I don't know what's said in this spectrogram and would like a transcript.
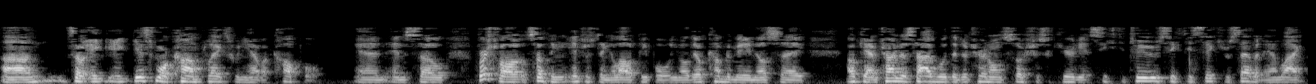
Um, so it, it gets more complex when you have a couple. And, and so, first of all, it's something interesting. A lot of people, you know, they'll come to me and they'll say, okay, I'm trying to decide whether to turn on social security at 62, 66 or 70. I'm like,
